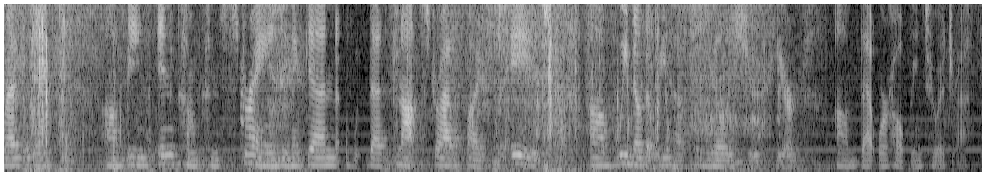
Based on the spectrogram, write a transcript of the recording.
residents um, being income constrained, and again, that's not stratified for age, um, we know that we have some real issues here um, that we're hoping to address.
